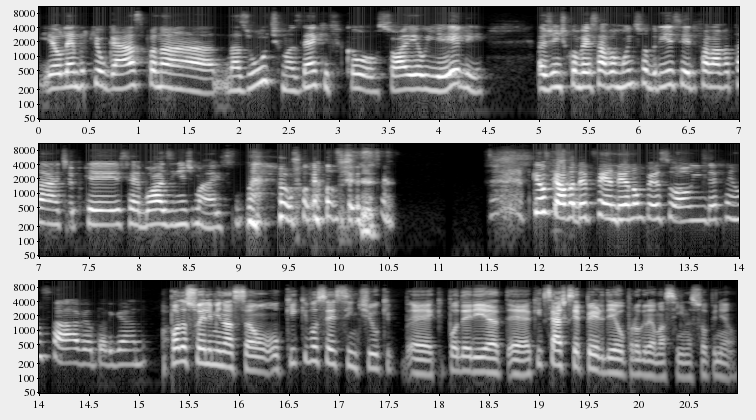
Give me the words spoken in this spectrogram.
eu lembro que o Gaspa, na, nas últimas, né, que ficou só eu e ele, a gente conversava muito sobre isso e ele falava: Tati, é porque você é boazinha demais. eu falei: Às vezes. Porque eu ficava defendendo um pessoal indefensável, tá ligado? Após a sua eliminação, o que, que você sentiu que, é, que poderia. É, o que, que você acha que você perdeu o programa, assim, na sua opinião?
